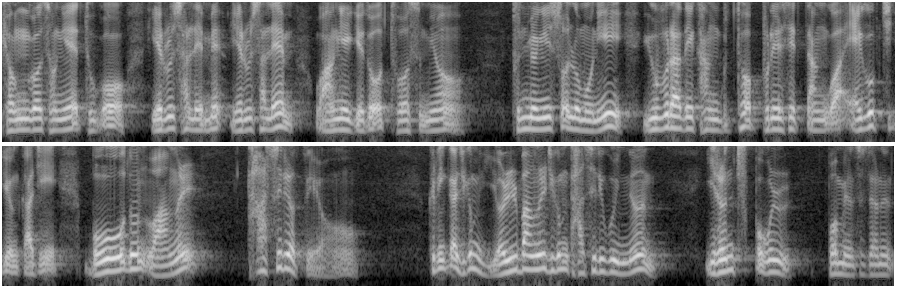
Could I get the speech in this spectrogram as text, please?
병거성에 두고 예루살렘에 예루살렘 왕에게도 두었으며 분명히 솔로몬이 유브라데 강부터 브레셋 땅과 애굽 지경까지 모든 왕을 다스렸대요. 그러니까 지금 열방을 지금 다스리고 있는 이런 축복을 보면서 저는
